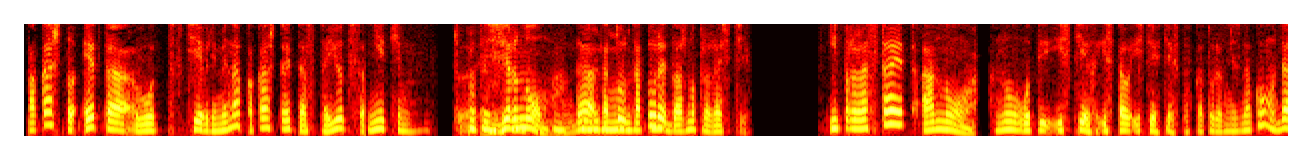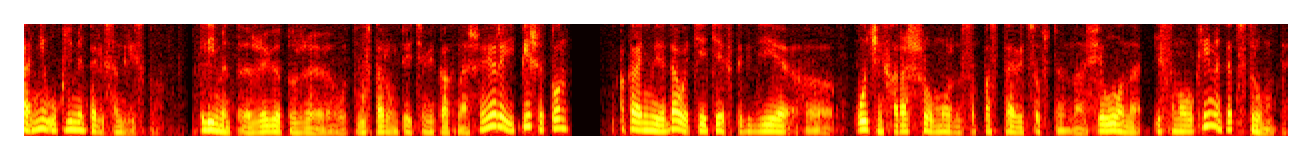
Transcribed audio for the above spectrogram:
Пока что это вот в те времена, пока что это остается неким вот зерном, а, да, зерном, который, которое должно прорасти. И прорастает оно, ну вот из тех, из, того, из тех текстов, которые мне знакомы, да, они у Климента Александрийского. Климент живет уже вот во втором-третьем веках нашей эры, и пишет он, по крайней мере, да, вот те тексты, где э, очень хорошо можно сопоставить, собственно, Филона и самого Климента, это Струматы.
